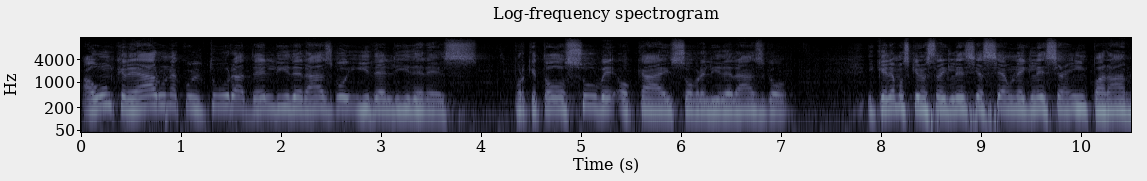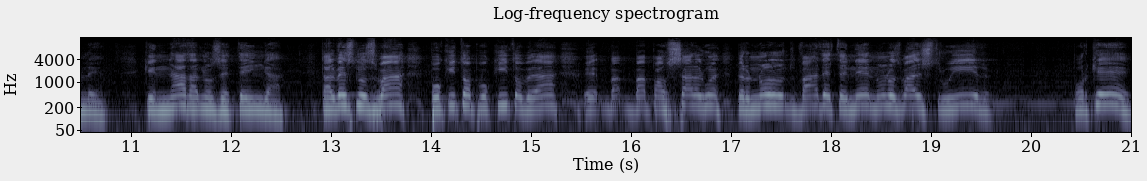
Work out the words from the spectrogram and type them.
aún crear una cultura de liderazgo y de líderes, porque todo sube o cae sobre liderazgo. Y queremos que nuestra iglesia sea una iglesia imparable, que nada nos detenga Tal vez nos va poquito a poquito, ¿verdad? Eh, va, a pausar alguna, pero no nos va a detener, no nos va a destruir. ¿Por qué?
